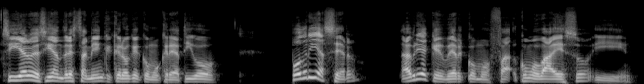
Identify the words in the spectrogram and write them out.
Sí, ya lo decía Andrés también, que creo que como creativo podría ser, habría que ver cómo, cómo va eso y...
